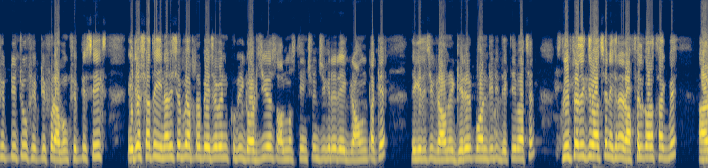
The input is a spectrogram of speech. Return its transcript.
fifty two fifty four এবং ফিফটি সিক্স এটার সাথে ইনার হিসেবে আপনারা পেয়ে যাবেন খুবই গর্জিয়াস অলমোস্ট তিনশো ইঞ্চি ঘেরের এই গ্রাউন্ডটাকে দেখিয়ে দিচ্ছি গ্রাউন্ডের ঘেরের কোয়ান্টিটি দেখতেই পাচ্ছেন। স্লিপটা দেখতে পাচ্ছেন, এখানে রাফেল করা থাকবে। আর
